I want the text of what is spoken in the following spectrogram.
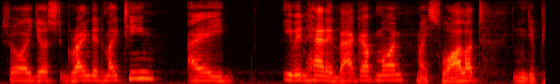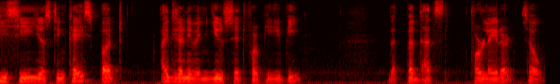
So I just grinded my team. I even had a backup mod, my Swalot, in the PC just in case, but I didn't even use it for PvP. That, but that's for later. So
